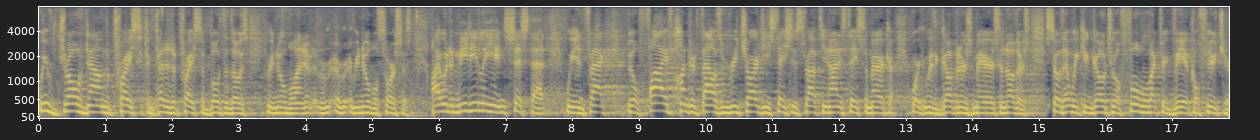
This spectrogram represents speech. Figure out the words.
We drove down the price, the competitive price of both of those renewable, renewable sources. I would immediately insist that we, in fact, build 500,000 recharging stations throughout the United States of America, working with governors, mayors, and others, so that we can go to a full electric vehicle future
